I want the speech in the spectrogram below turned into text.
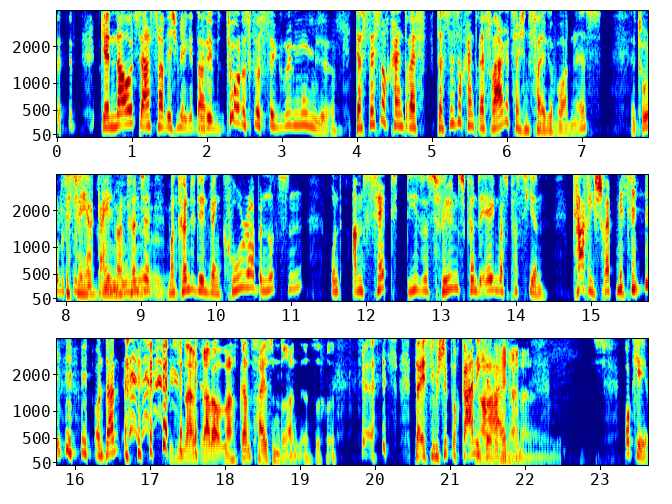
genau das habe ich mir gedacht. Mit dem Todeskuss der grünen Mumie. Dass das noch kein drei, dass das noch kein drei Fragezeichen Fall geworden ist. Der Todeskuss Das wäre ja geil. Man Mumie. könnte, man könnte den Vancouver benutzen und am Set dieses Films könnte irgendwas passieren. Kari, schreib mit. und dann, Wir sind da gerade auf ganz heißem dran. Ne? So. da ist die bestimmt noch gar nicht selber. Nein, nein, nein, nein. Okay.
